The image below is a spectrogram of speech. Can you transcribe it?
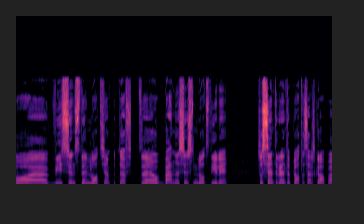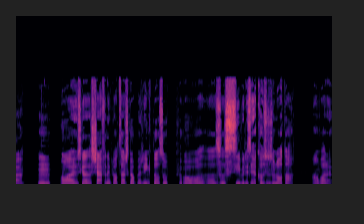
Og eh, vi syns det er en låt kjempetøft, og bandet syns den låt stilig. Så sendte vi den til plateselskapet. Mm. Og jeg husker at sjefen i plateselskapet ringte oss opp, og, og, og så sier vi liksom Ja, hva syns du om låta? Og han bare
